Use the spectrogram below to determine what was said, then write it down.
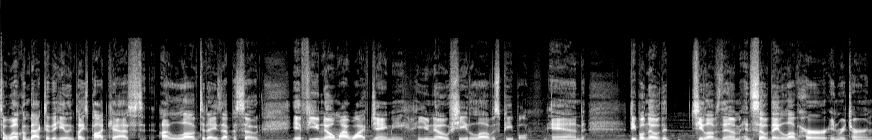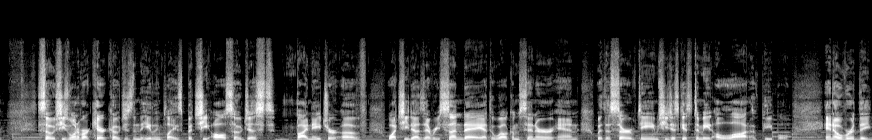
So, welcome back to the Healing Place podcast. I love today's episode. If you know my wife, Jamie, you know she loves people, and people know that she loves them, and so they love her in return. So, she's one of our care coaches in the Healing Place, but she also, just by nature of what she does every Sunday at the Welcome Center and with the Serve team, she just gets to meet a lot of people. And over the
